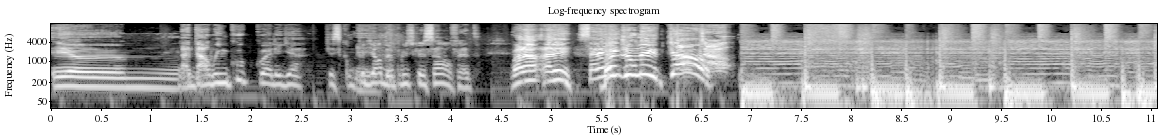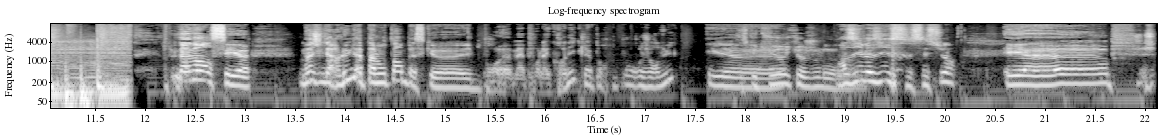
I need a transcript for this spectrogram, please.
Et euh, la Darwin Cook, quoi, les gars. Qu'est-ce qu'on peut Mais- dire de plus que ça, en fait? Voilà, allez, Salut bonne journée, ciao Non, non, c'est. euh, moi, je l'ai relu il y a pas longtemps parce que pour, euh, bah, pour la chronique là, pour, pour aujourd'hui. Et Est-ce que euh, tu veux que je le... Vas-y, vas-y, c'est sûr. Et euh, je,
